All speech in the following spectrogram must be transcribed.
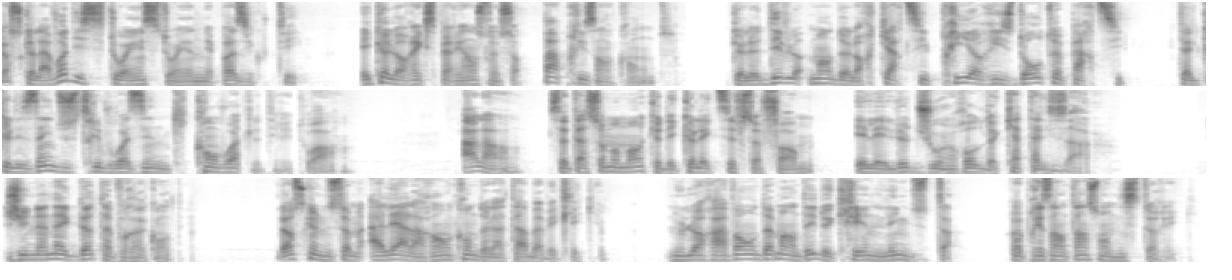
Lorsque la voix des citoyens et citoyennes n'est pas écoutée et que leur expérience ne soit pas prise en compte, que le développement de leur quartier priorise d'autres parties, telles que les industries voisines qui convoitent le territoire, alors c'est à ce moment que des collectifs se forment et les luttes jouent un rôle de catalyseur. J'ai une anecdote à vous raconter. Lorsque nous sommes allés à la rencontre de la table avec l'équipe, nous leur avons demandé de créer une ligne du temps représentant son historique.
